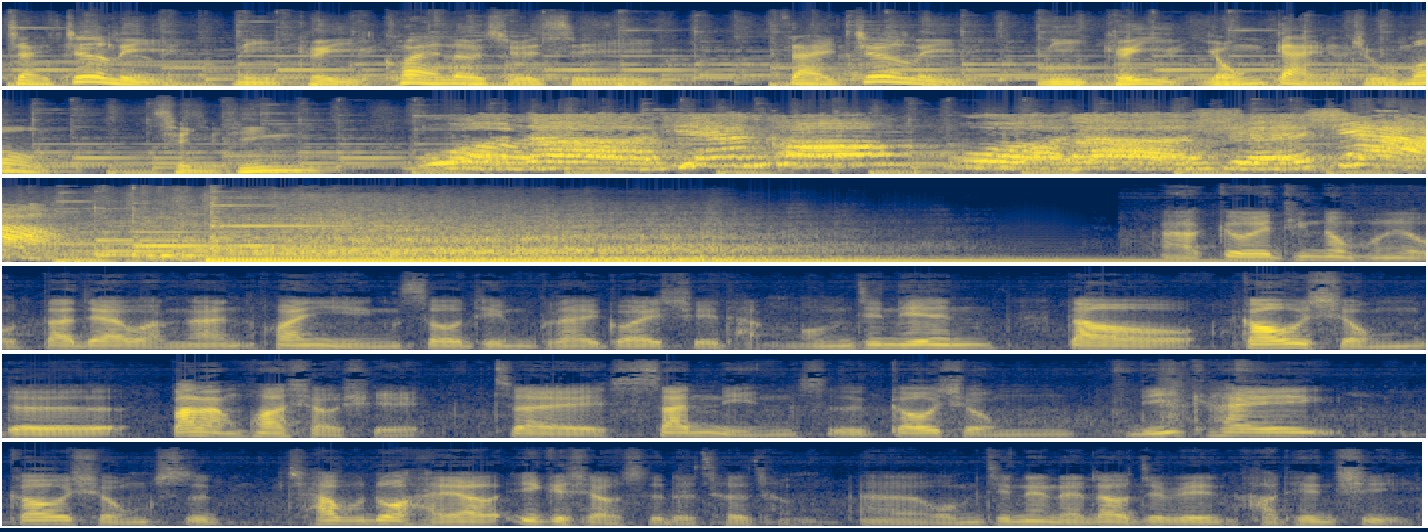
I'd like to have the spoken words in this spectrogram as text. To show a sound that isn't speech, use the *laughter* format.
在这里，你可以快乐学习；在这里，你可以勇敢逐梦。请听我的天空，我的学校。啊，各位听众朋友，大家晚安，欢迎收听不太乖学堂。我们今天到高雄的巴兰花小学，在三林，是高雄离开高雄是差不多还要一个小时的车程。呃，我们今天来到这边，好天气，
